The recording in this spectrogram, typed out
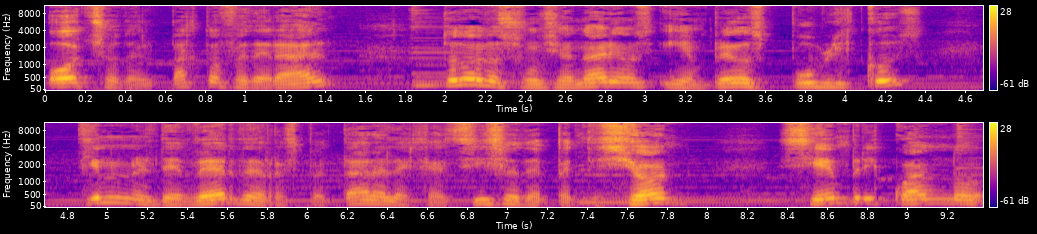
8 del Pacto Federal, todos los funcionarios y empleados públicos tienen el deber de respetar el ejercicio de petición siempre y cuando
